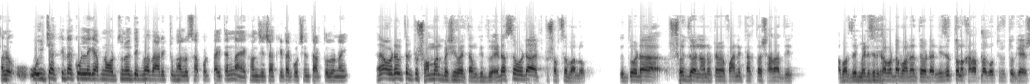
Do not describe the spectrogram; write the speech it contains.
মানে ওই চাকরিটা করলে কি আপনি অর্থনৈতিক ভাবে আরেকটু ভালো সাপোর্ট পাইতেন না? এখন যে চাকরিটা করছেন তার তুলনায়? হ্যাঁ ওটার ভিতরে একটু সম্মান বেশি পাইতাম কিন্তু এটা হচ্ছে ওটা একটু সবচেয়ে ভালো। কিন্তু ওটা সহ্য হয় না অনেক টাইমে পানি থাকতো সারাদিন। আবার যে মেডিসিন খাবারটা বানাতে ওটা নিজের তো খারাপ লাগে অতিরিক্ত গ্যাস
